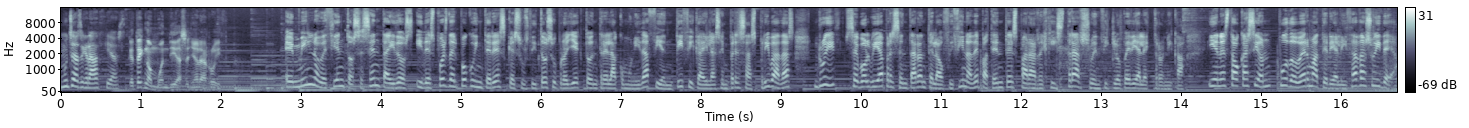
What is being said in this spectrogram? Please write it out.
Muchas gracias. Que tenga un buen día, señora Ruiz. En 1962, y después del poco interés que suscitó su proyecto entre la comunidad científica y las empresas privadas, Ruiz se volvía a presentar ante la oficina de patentes para registrar su enciclopedia electrónica, y en esta ocasión pudo ver materializada su idea.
